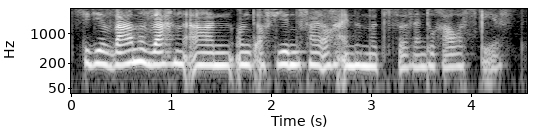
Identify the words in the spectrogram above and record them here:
Zieh dir warme Sachen an und auf jeden Fall auch eine Mütze, wenn du rausgehst.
